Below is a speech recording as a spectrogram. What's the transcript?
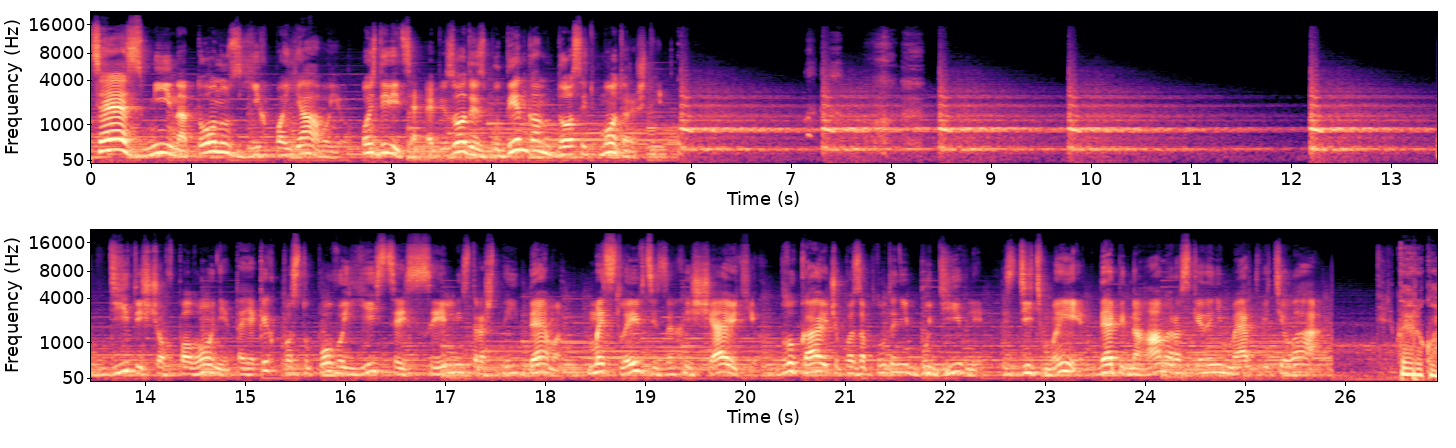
Це зміна тону з їх появою. Ось дивіться, епізоди з будинком досить моторошні. Діти, що в полоні, та яких поступово їсть цей сильний страшний демон. Мисливці захищають їх, блукаючи по заплутаній будівлі з дітьми, де під ногами розкидані мертві тіла. Терико,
